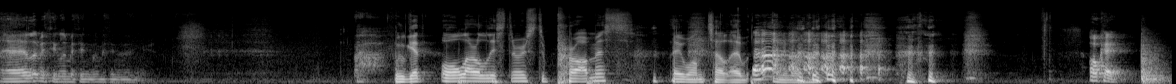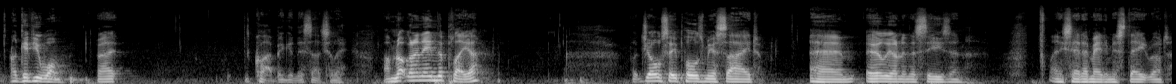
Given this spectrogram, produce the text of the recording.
Uh, let me think. Let me think. Let me think. Let me think. We'll get all our listeners to promise they won't tell anyone. Okay, I'll give you one. Right. Quite big at this actually. I'm not going to name the player, but Jose pulls me aside um, early on in the season, and he said I made a mistake, Rod.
